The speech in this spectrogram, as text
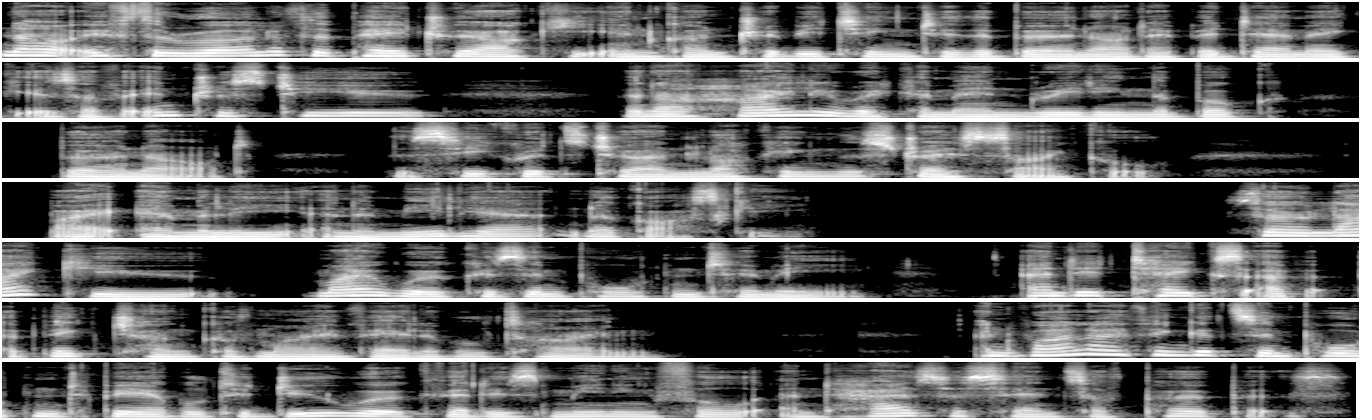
Now, if the role of the patriarchy in contributing to the burnout epidemic is of interest to you, then I highly recommend reading the book Burnout The Secrets to Unlocking the Stress Cycle by Emily and Amelia Nagoski. So, like you, my work is important to me and it takes up a big chunk of my available time. And while I think it's important to be able to do work that is meaningful and has a sense of purpose,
